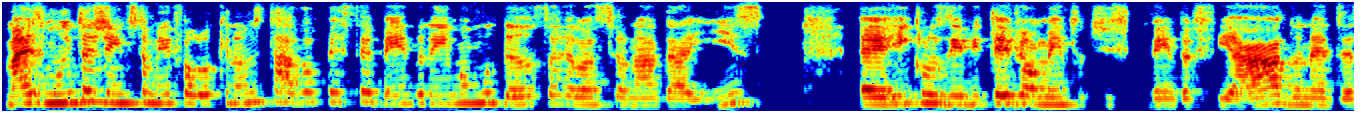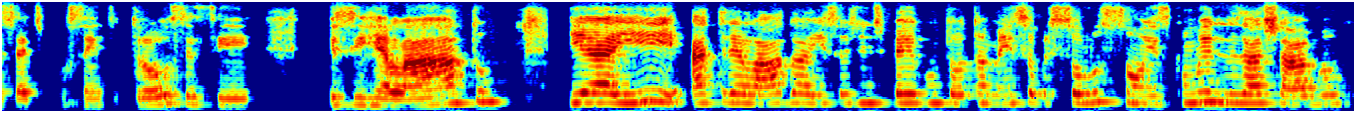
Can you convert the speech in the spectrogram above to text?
Mas muita gente também falou que não estava percebendo nenhuma mudança relacionada a isso. É, inclusive, teve aumento de venda fiado, né? 17% trouxe esse, esse relato. E aí, atrelado a isso, a gente perguntou também sobre soluções, como eles achavam, o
